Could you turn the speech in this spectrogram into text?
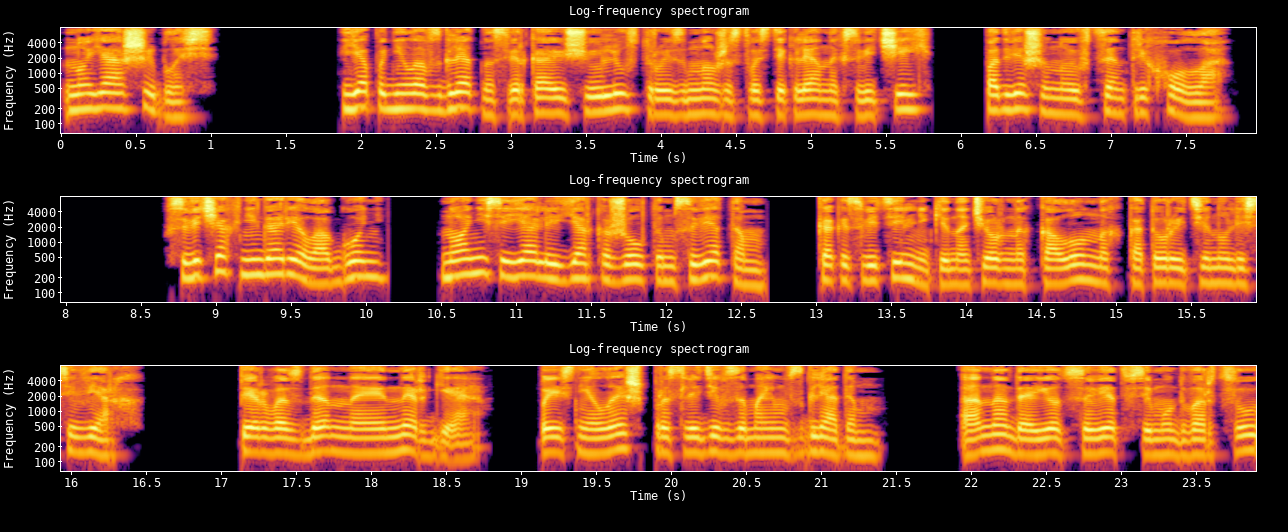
Но я ошиблась. Я подняла взгляд на сверкающую люстру из множества стеклянных свечей, подвешенную в центре холла. В свечах не горел огонь, но они сияли ярко-желтым светом, как и светильники на черных колоннах, которые тянулись вверх. «Первозданная энергия», — пояснил Эш, проследив за моим взглядом. «Она дает свет всему дворцу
